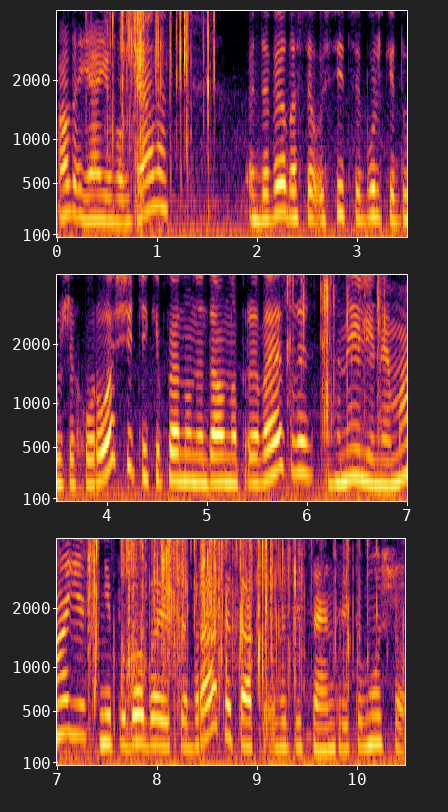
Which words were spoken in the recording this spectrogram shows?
Але я його взяла. Дивилася, усі цибульки дуже хороші, тільки, певно, недавно привезли. Гнилі немає. Мені подобається брати так в епіцентрі, тому що,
